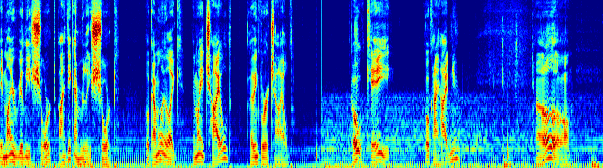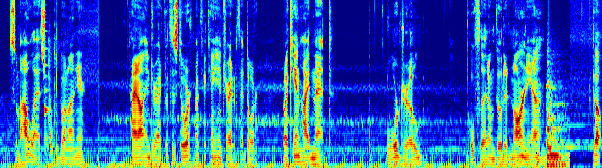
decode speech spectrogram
Am I really short? I think I'm really short. Look, I'm only like... Am I a child? I think we're a child. Okay. Oh, can I hide in here? Oh. Some outlast going on here. Can I not interact with this door? Okay, I can't interact with that door. But I can hide in that wardrobe. Hopefully I don't go to Narnia. Oh.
